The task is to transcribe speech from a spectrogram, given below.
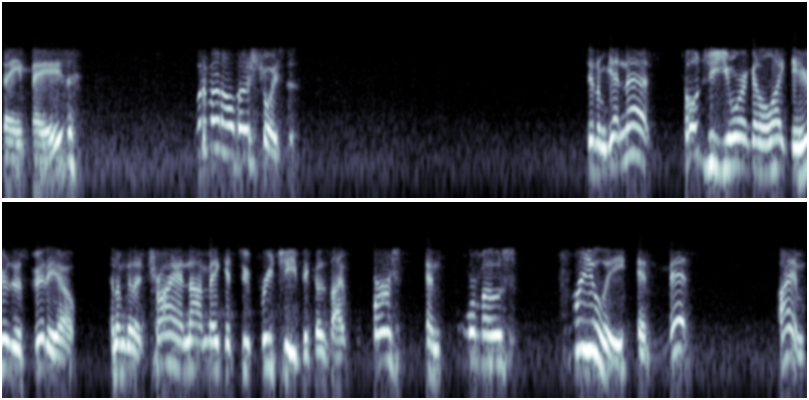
they made? What about all those choices? What I'm getting at? Told you you weren't going to like to hear this video and I'm going to try and not make it too preachy because I first and foremost freely admit I am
